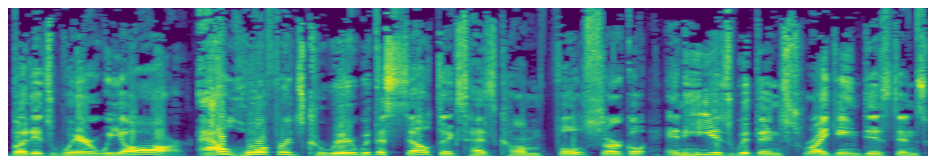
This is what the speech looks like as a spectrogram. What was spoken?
but it's where we are. Al Horford's career with the Celtics has come full circle, and he is within striking distance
